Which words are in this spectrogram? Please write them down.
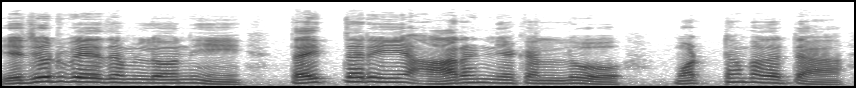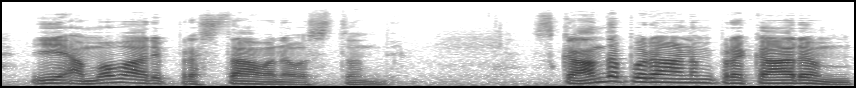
యజుర్వేదంలోని తైత్తరీ ఆరణ్యకంలో మొట్టమొదట ఈ అమ్మవారి ప్రస్తావన వస్తుంది. స్కాంద పురాణం ప్రకారం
